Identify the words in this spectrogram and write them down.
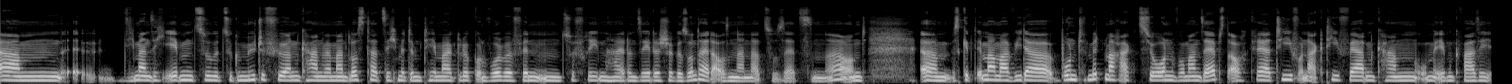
ähm, die man sich eben zu, zu Gemüte führen kann, wenn man Lust hat, sich mit dem Thema Glück und Wohlbefinden, Zufriedenheit und seelische Gesundheit auseinanderzusetzen. Ne? Und ähm, es gibt immer mal wieder bunte Mitmachaktionen, wo man selbst auch kreativ und aktiv werden kann, um eben quasi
